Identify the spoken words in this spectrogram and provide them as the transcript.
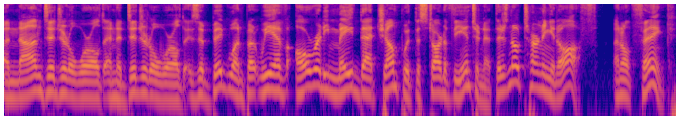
a non digital world and a digital world is a big one, but we have already made that jump with the start of the internet. There's no turning it off, I don't think.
